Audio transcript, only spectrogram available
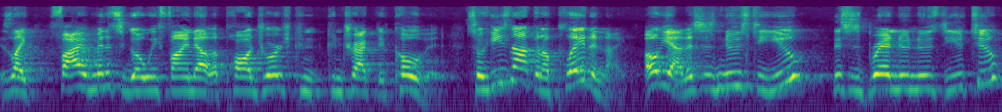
is like five minutes ago we find out that Paul George con- contracted COVID, so he's not going to play tonight. Oh yeah, this is news to you. This is brand new news to you too.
